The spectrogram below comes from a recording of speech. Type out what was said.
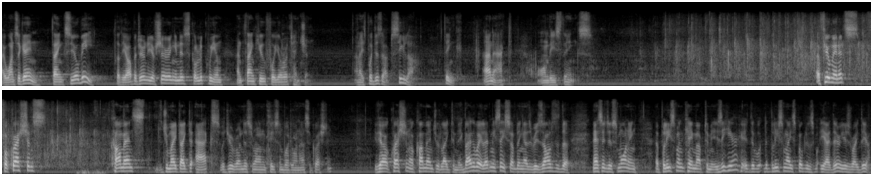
I once again thank COB for the opportunity of sharing in this colloquium and thank you for your attention. And I put this up Selah, think and act on these things. A few minutes for questions, comments that you might like to ask. Would you run this around in case somebody want to ask a question? If you have a question or comment you'd like to make. By the way, let me say something as a result of the message this morning. A policeman came up to me. Is he here? The, the policeman I spoke to this Yeah, there he is right there.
